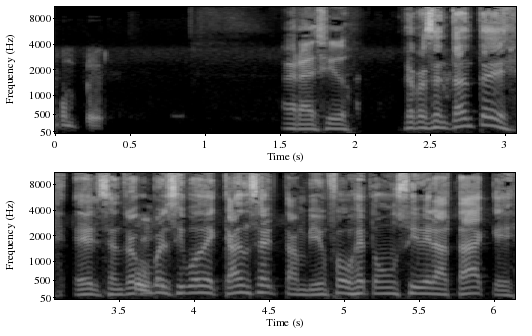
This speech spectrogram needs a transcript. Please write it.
cumplir. Agradecido. Representante, el Centro Conversivo de Cáncer también fue objeto de un ciberataque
